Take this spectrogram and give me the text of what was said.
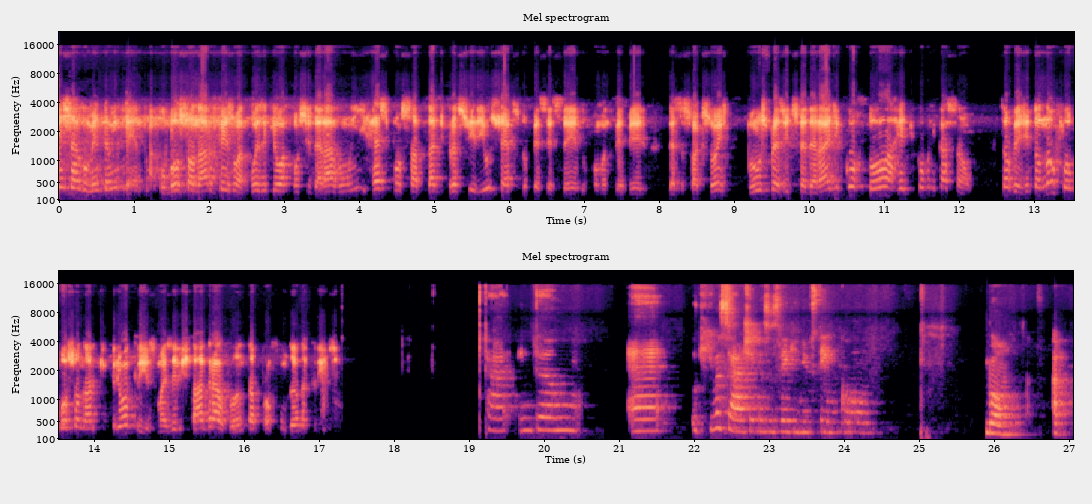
Esse argumento eu entendo. O Bolsonaro fez uma coisa que eu considerava uma irresponsabilidade de transferir os chefes do PCC, do Comando Vermelho, dessas facções, para os presídios federais e cortou a rede de comunicação. Então, veja, então não foi o Bolsonaro que criou a crise, mas ele está agravando, está aprofundando a crise. Tá, então, é, o que, você acha que essas fake news têm em comum? Bom, a,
